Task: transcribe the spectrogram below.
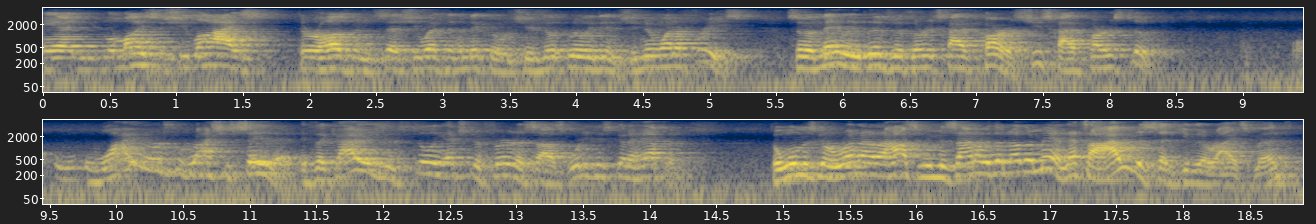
and Lamaisa, she lies to her husband and says she went to the mikvah when she really didn't. She didn't want to freeze. So Mameli lives with her, is Chayv cars. She's Chayv cars too. Why does Rashi say that? If the guy is instilling extra fairness on what do you think is going to happen? The woman's going to run out of the house and be mizana with another man. That's how I would have said give you a rice meant.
